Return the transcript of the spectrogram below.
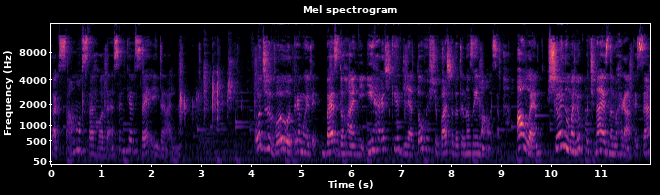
Так само все гладесеньке, все ідеально. Отже, ви отримуєте бездоганні іграшки для того, щоб ваша дитина займалася. Але щойно малюк починає з ними гратися,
